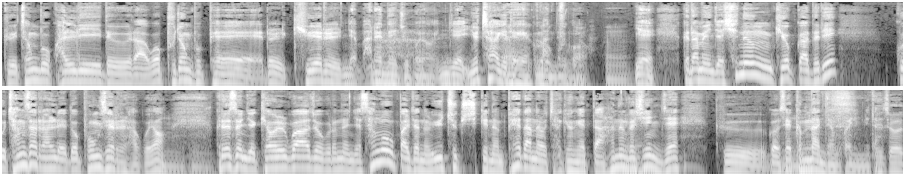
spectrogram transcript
그 정부 관리들하고 부정부패를 기회를 이제 마련해 주고요. 이제 유착하게 네, 되게끔 만들고. 그렇군요. 예. 그다음에 이제 신흥 기업가들이 그 장사를 할래도 봉쇄를 하고요. 음, 그래서 이제 결과적으로는 이제 상호국 발전을 위축시키는 폐단으로 작용했다 하는 네. 것이 이제 음. 그것의 금난 정권입니다. 저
